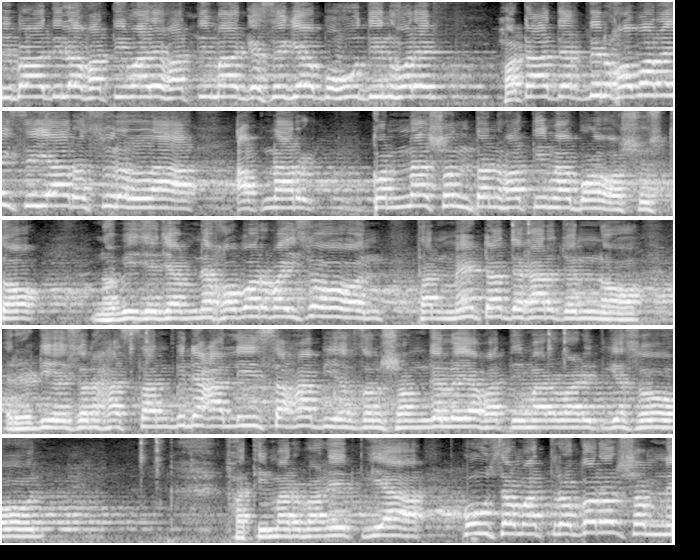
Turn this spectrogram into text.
বিবাহ দিলা ফাতিমারে, ফাতিমা গেছে গিয়া বহুদিন পরে হঠাৎ একদিন খবর আইছে, ইয়া রসুল্লাহ আপনার কন্যা সন্তান ফাতিমা বড় অসুস্থ। নবী যে যেমনে খবর পাইছন, তার মেয়েটা দেখার জন্য রেডি হয়েছেন হাসান বিন আলী সাহাবি একজন সঙ্গে লইয়া ফাতিমার বাড়িতে গেছন। ফাতিমার বাড়িত গিয়া পৌঁছা মাত্র ঘরের সামনে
